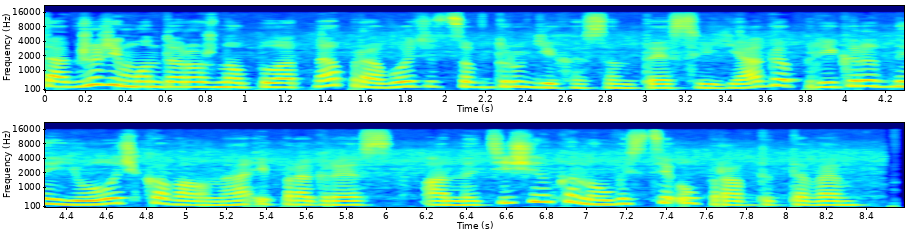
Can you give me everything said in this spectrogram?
Также ремонт дорожного полотна проводится в других СНТ «Свияга», «Пригородный», «Елочка», «Волна» и «Прогресс». Анна Тищенко, новости Управда ТВ.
